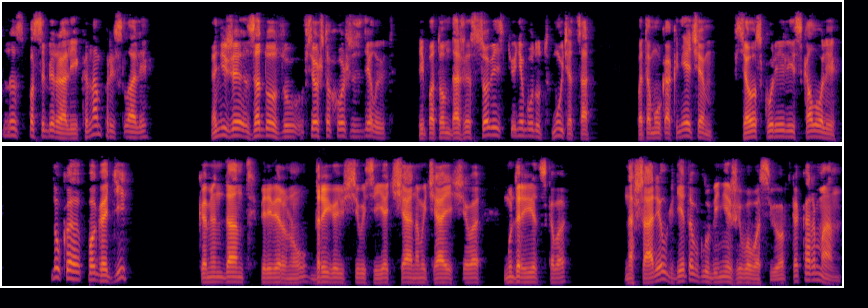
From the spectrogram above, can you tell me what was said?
нас пособирали и к нам прислали? Они же за дозу все, что хочешь, сделают, и потом даже с совестью не будут мучаться, потому как нечем, все скурили и скололи. Ну-ка, погоди. Комендант перевернул дрыгающегося и отчаянно мычающего Мудрецкого, нашарил где-то в глубине живого свертка карман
